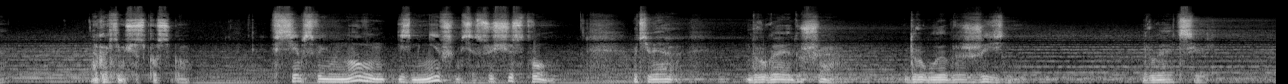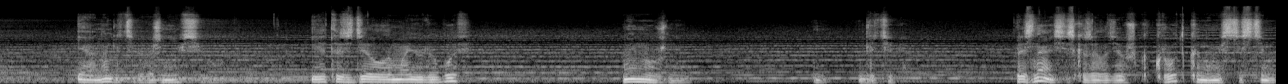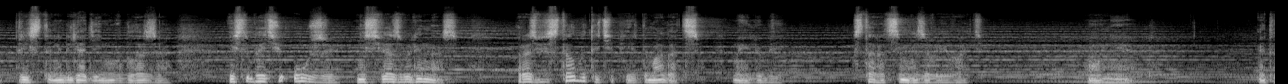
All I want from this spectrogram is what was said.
А каким еще способом? Всем своим новым, изменившимся существом. У тебя другая душа, другой образ жизни, другая цель. И она для тебя важнее всего. И это сделало мою любовь ненужной для тебя. «Признайся», — сказала девушка кротко, но вместе с тем пристально глядя ему в глаза, «если бы эти узы не связывали нас, — Разве стал бы ты теперь домогаться моей любви? Стараться меня завоевать?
